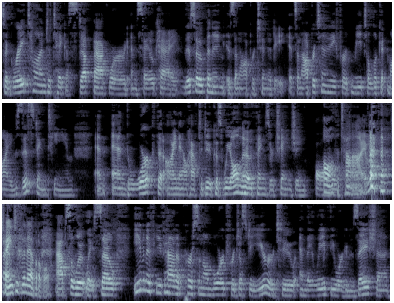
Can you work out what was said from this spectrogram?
it's a great time to take a step backward and say, okay, this opening is an opportunity. It's an opportunity for me to look at my existing team and, and the work that I now have to do because we all know things are changing all, All the the time. time. Change is inevitable. Absolutely. So even if you've had a person on board for just a year or two and they leave the organization,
